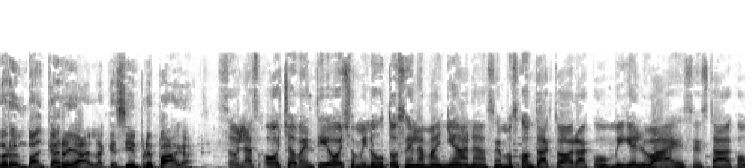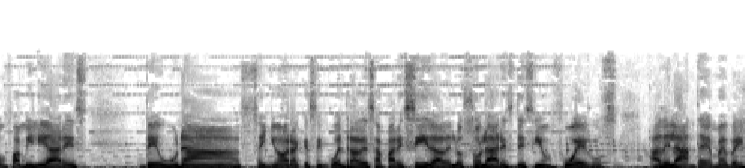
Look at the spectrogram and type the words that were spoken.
pero en Banca Real la que siempre paga. Son las 8.28 minutos en la mañana. Hacemos contacto ahora con Miguel Báez. Está con familiares de una señora que se encuentra desaparecida de los solares de Cienfuegos. Adelante, MB.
